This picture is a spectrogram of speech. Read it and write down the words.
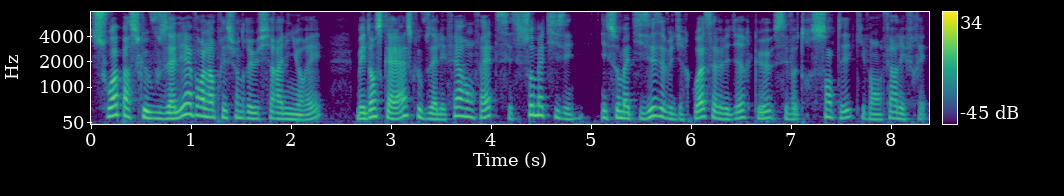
Soit parce que vous allez avoir l'impression de réussir à l'ignorer, mais dans ce cas-là, ce que vous allez faire en fait, c'est somatiser. Et somatiser, ça veut dire quoi? Ça veut dire que c'est votre santé qui va en faire les frais.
